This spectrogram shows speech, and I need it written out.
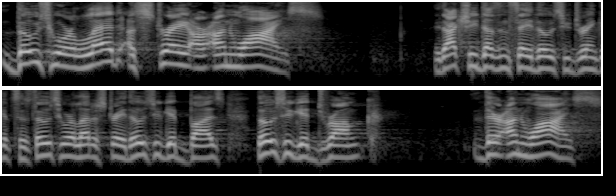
Those who are led astray are unwise. It actually doesn't say those who drink, it says those who are led astray, those who get buzzed, those who get drunk, they're unwise.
